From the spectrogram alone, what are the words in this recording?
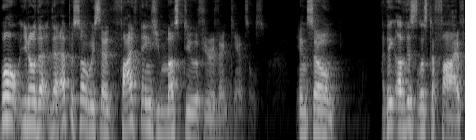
well, you know, the the episode we said five things you must do if your event cancels. And so I think of this list of five,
